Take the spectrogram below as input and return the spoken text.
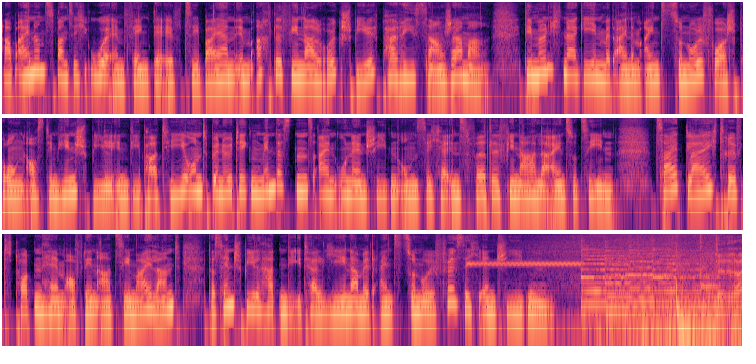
Ab 21 Uhr empfängt der FC Bayern im Achtelfinal-Rückspiel Paris Saint-Germain. Die Münchner gehen mit einem 1 zu 0 Vorsprung aus dem Hinspiel in die Partie und benötigen mindestens ein Unentschieden, um sicher ins Viertelfinale einzuziehen. Zeitgleich trifft Tottenham auf den AC Mailand. Das Hinspiel hatten die Italiener mit 1 zu 0 für sich entschieden. Drei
